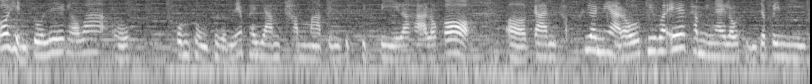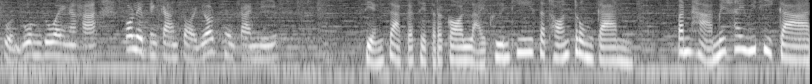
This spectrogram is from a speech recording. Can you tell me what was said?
ก็เห็นตัวเลขแล้วว่าโอ้กรมส่งเสริมเนี่ยพยายามทำมาเป็น 10 10ปีแล้วค่ะแล้วก็การขับเคลื่อนเนี่ยเราคิดว่าเอ๊ะทำยังไงเราถึงจะไปมีส่วนร่วมด้วยนะคะ ก็เลยเป็นการต่อยอดโครงการนี้ เสียงจากเกษตรกรหลายพื้นที่สะท้อนตรงกัน ปัญหาไม่ใช่วิธีการ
